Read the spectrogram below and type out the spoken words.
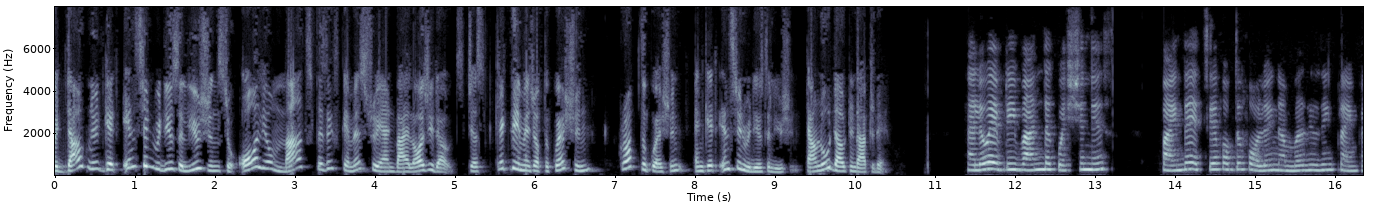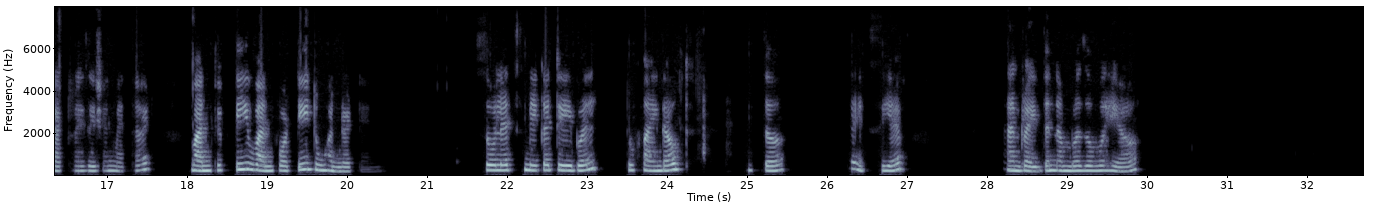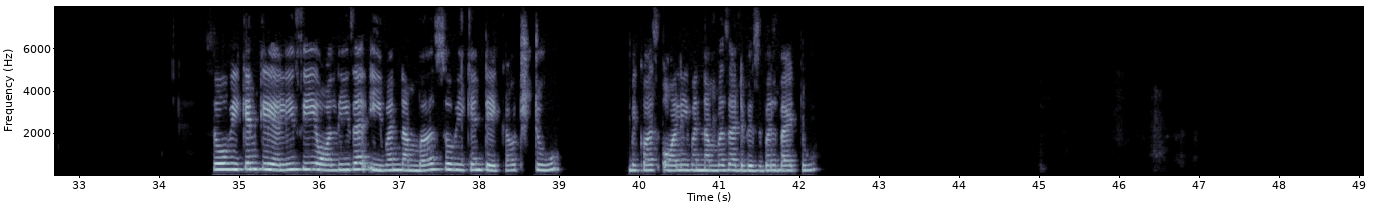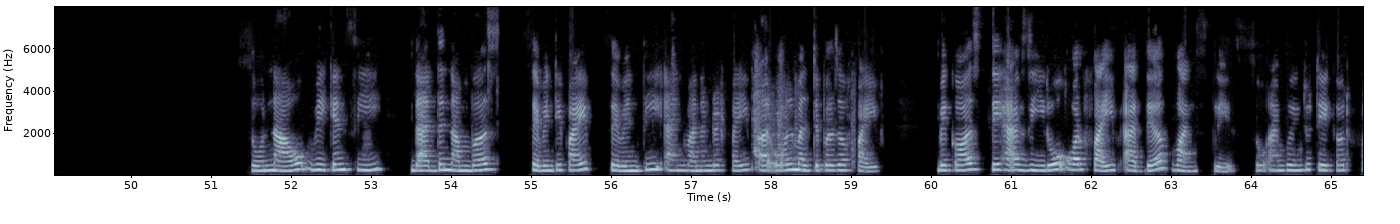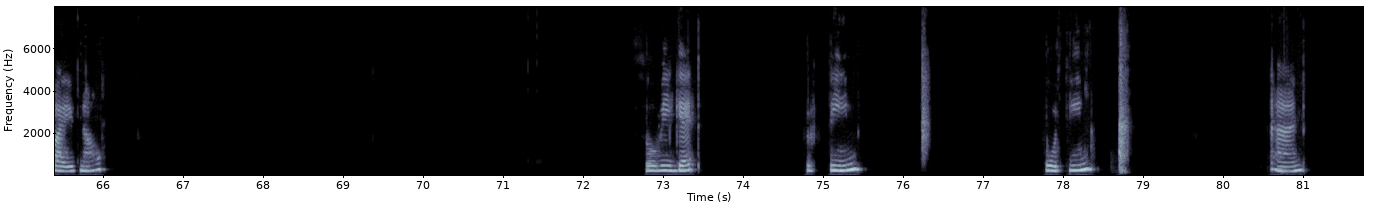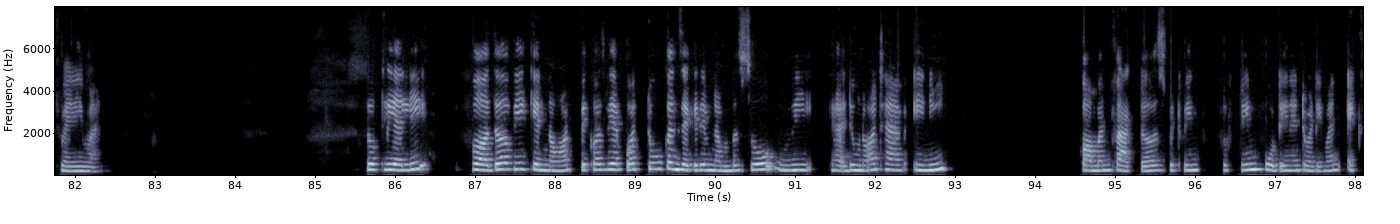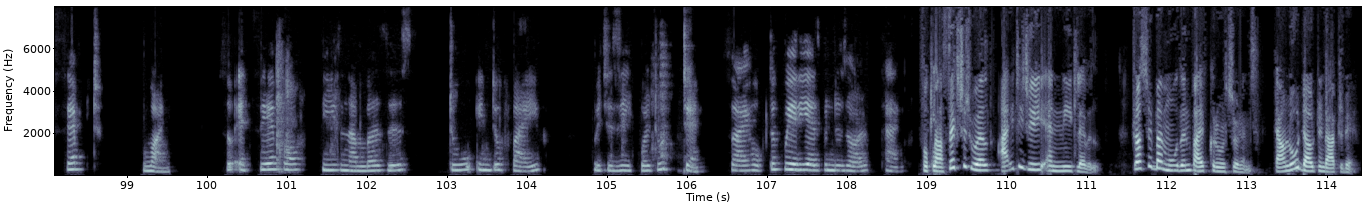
With Doubtnut, get instant video solutions to all your maths, physics, chemistry, and biology doubts. Just click the image of the question, crop the question, and get instant video solution. Download Doubtnut app today. Hello everyone, the question is find the HCF of the following numbers using prime factorization method 150, 140, 210. So let's make a table to find out the HCF and write the numbers over here. So we can clearly see all these are even numbers. So we can take out 2 because all even numbers are divisible by 2. So now we can see that the numbers 75, 70 and 105 are all multiples of 5 because they have 0 or 5 at their ones place. So I'm going to take out 5 now. So we get 15, 14 and 21. So clearly further we cannot because we have got two consecutive numbers so we do not have any common factors between 15 14 and 21 except 1 so HCF of these numbers is 2 into 5 which is equal to 10 so I hope the query has been resolved thanks For class 6 to 12, IIT JEE and NEET level. Trusted by more than 5 crore students. Download Doubtnut app today.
